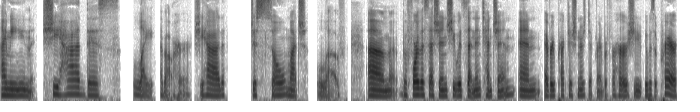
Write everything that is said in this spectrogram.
I mean, she had this light about her. She had just so much love. Um, before the session, she would set an intention, and every practitioner is different. But for her, she it was a prayer,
